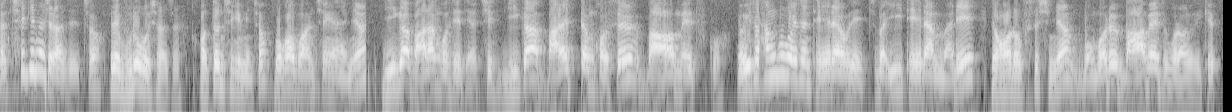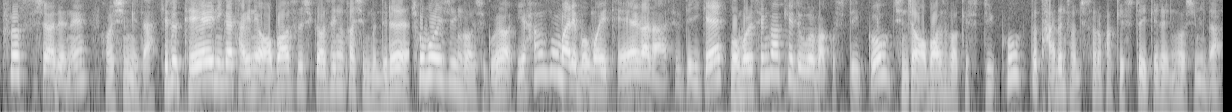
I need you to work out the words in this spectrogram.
일단 책임을 지라 되죠. 근데 물어보셔야죠. 어떤 책임이죠? 뭐가 뭐한 책임이냐면 네가 말한 것에 대한 즉 네가 말했던 것을 마음에 두고 여기서 한국어에서는 대라고 되어 있지만 이 대란 말이 영어로 쓰시면 뭐뭐를 마음에 두고라고 이렇게 풀어 쓰셔야 되는 것입니다. 그래서 대니까 당연히 어바웃 쓰실 거라고 생각하신 분들은 초보이신 것이고요. 이 한국말이 뭐뭐의 대가 나왔을 때 이게 뭐뭐를 생각해 두고로 바꿀 수도 있고 진짜 어바웃으로 바뀔 수도 있고 또 다른 전치사로 바뀔 수도 있게 되는 것입니다.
